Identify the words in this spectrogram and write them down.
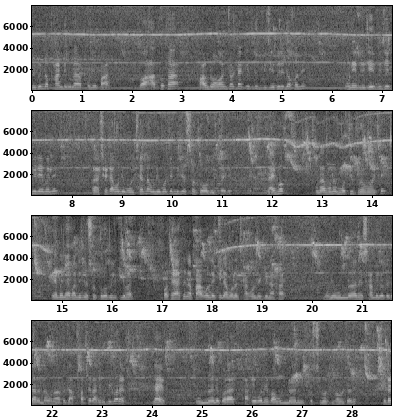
বিভিন্ন ফান্ডিং ওনার উনি পান। তো আর তথা পান্ডুয়া অঞ্চলটা কিন্তু বিজেপিরই দখলে। উনি নিজেই বিজেপির এমএলএ। সেটা উনি বলছেন না, উনি বলছেন নিজস্ব তহবিল থেকে। যাই হোক, ওনার মনে মতিভ্রম হয়েছে। এমএলএ বা নিজস্ব তহবিল কী হয়? কথায় আছে না, পাগলে কিনা বলে, ছাগলে কিনা খায়। উনি উন্নয়নে সামিল হতে জানেন না, ওনারা তো জাতপাতের রাজনীতি করেন। যাই হোক, উন্নয়নে করা কাকে বলে বা উন্নয়ন পশ্চিমবঙ্গ কীভাবে চলে, সেটা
